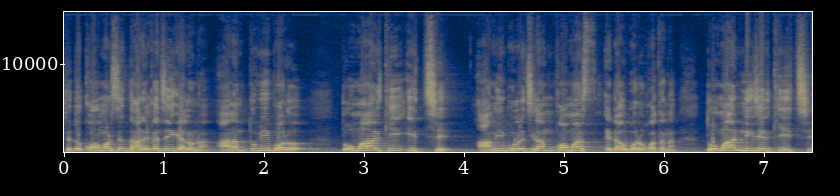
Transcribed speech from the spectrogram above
সে তো কমার্সের ধারে কাছেই গেল না। আনাম তুমি বলো তোমার কি ইচ্ছে? আমি বলেছিলাম কমার্স এটাও বড় কথা না। তোমার নিজের কি ইচ্ছে?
